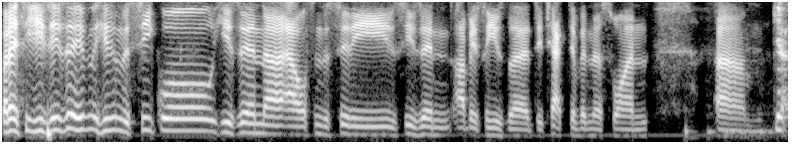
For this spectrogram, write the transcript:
But I think he's he's in he's in the sequel. He's in uh, Alice in the Cities. He's in obviously he's the detective in this one. Um, Yeah,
